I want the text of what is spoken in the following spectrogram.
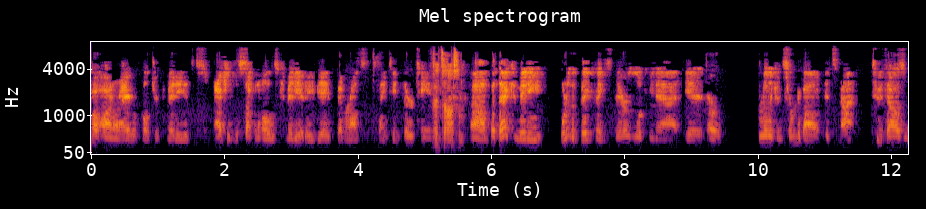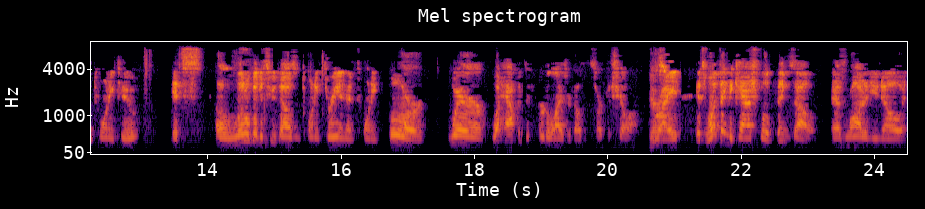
on our agriculture committee. It's actually the second oldest committee at ABA. It's been around since 1913. That's awesome. Uh, but that committee, one of the big things they're looking at is, are really concerned about, it's not 2022. It's a little bit of 2023 and then 24, where what happens if fertilizer doesn't start to show up, Yes. right? It's one thing to cash flow things out, as a lot of you know, and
